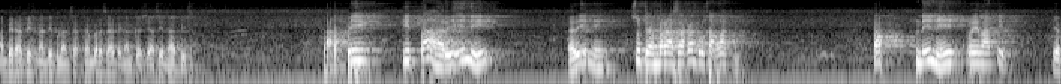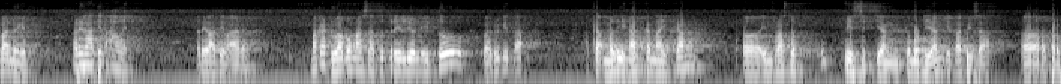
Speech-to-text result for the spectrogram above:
Hampir habis nanti bulan September saya dengan Gus Yasin habis. Tapi kita hari ini hari ini sudah merasakan rusak lagi. Tahun ini relatif. Ya Pak Nung ya. Relatif awet. Relatif awet. Maka 2,1 triliun itu baru kita agak melihat kenaikan eh, infrastruktur fisik yang kemudian kita bisa per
